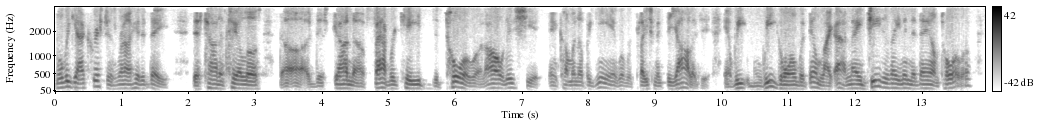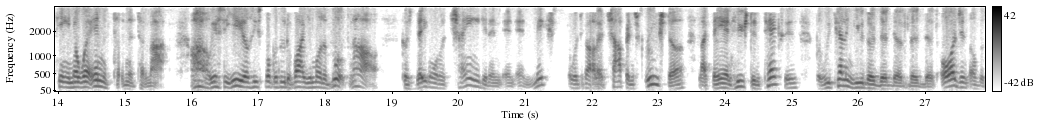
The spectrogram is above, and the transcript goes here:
when we got Christians around here today that's trying to tell us uh, that's trying to fabricate the Torah and all this shit, and coming up again with replacement theology, and we we going with them like, ah, man, Jesus ain't in the damn Torah. He ain't nowhere in the, in the Tanakh. Oh, yes, he is. He's spoken through the volume of the book. No, because they want to change it and, and, and mix what you call that chop and screw stuff like they in Houston, Texas. But we telling you the the the the, the origin of the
